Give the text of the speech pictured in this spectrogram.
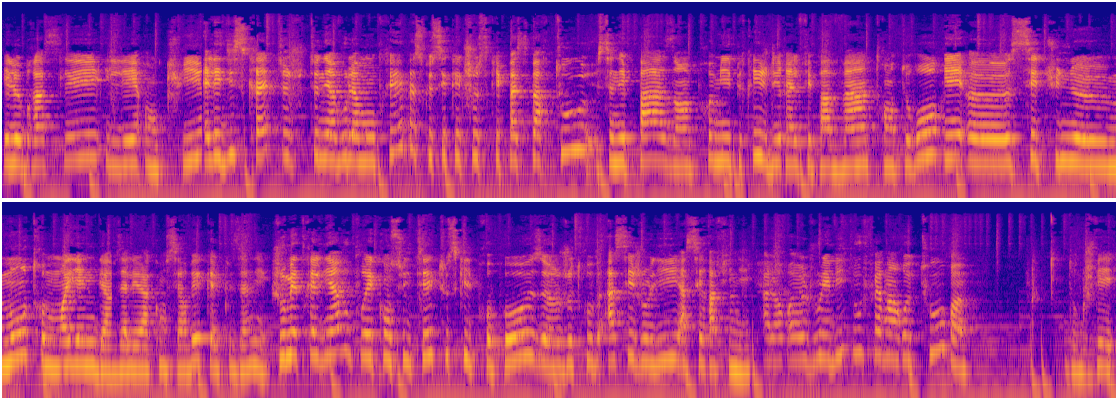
et le bracelet, il est en cuir. Elle est discrète, je tenais à vous la montrer parce que c'est quelque chose qui passe partout. Ce n'est pas un premier prix, je dirais elle fait pas 20, 30 euros. Et euh, c'est une montre moyenne gamme. Vous allez la conserver quelques années. Je vous mettrai le lien, vous pourrez consulter tout ce qu'il propose. Je trouve assez joli, assez raffiné. Alors euh, je voulais vite vous faire un retour. Donc je vais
